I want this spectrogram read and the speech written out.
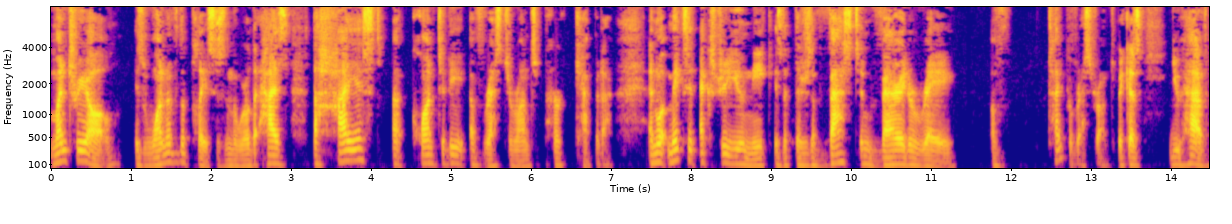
Montreal is one of the places in the world that has the highest uh, quantity of restaurants per capita. And what makes it extra unique is that there's a vast and varied array of type of restaurants because you have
